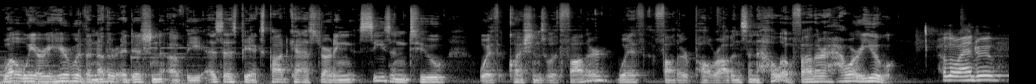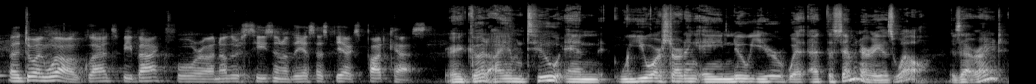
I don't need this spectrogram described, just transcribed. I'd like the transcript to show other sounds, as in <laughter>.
Well, we are here with another edition of the SSPX podcast, starting season two with Questions with Father, with Father Paul Robinson. Hello, Father. How are you? Hello, Andrew. Uh, doing well. Glad to be back for another season of the SSPX podcast. Very good. I am too. And you are starting a new year with, at the seminary as well. Is that right?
